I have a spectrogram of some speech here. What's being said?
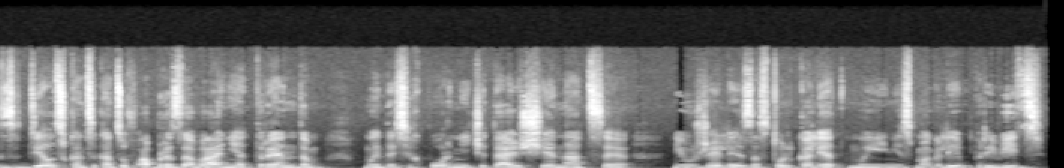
сделать, в конце концов, образование трендом. Мы до сих пор не читающая нация. Неужели за столько лет мы не смогли привить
